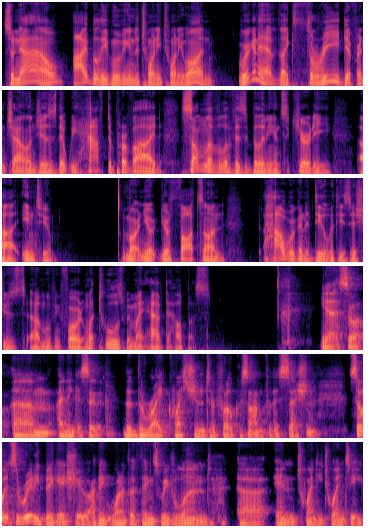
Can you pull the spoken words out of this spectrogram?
So now i believe moving into 2021 we're going to have like three different challenges that we have to provide some level of visibility and security uh, into Martin, your, your thoughts on how we're going to deal with these issues uh, moving forward and what tools we might have to help us. Yeah, so um, I think it's a the, the, right question to focus on for this session. So it's a really big issue. I think one of the things we've learned uh, in 2020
